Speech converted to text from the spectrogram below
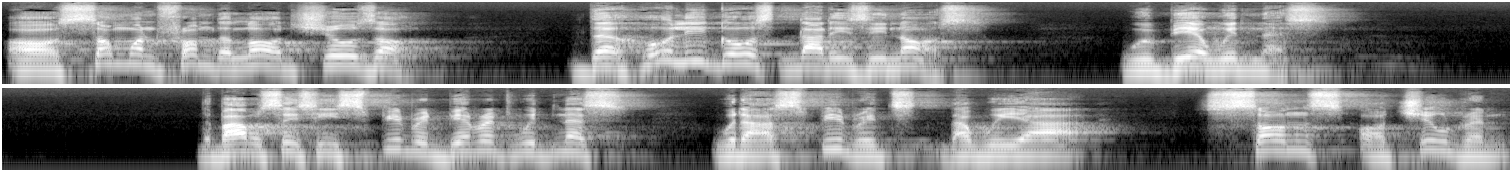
or someone from the Lord shows up? The Holy Ghost that is in us will bear witness. The Bible says, His Spirit beareth witness with our spirits that we are sons or children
